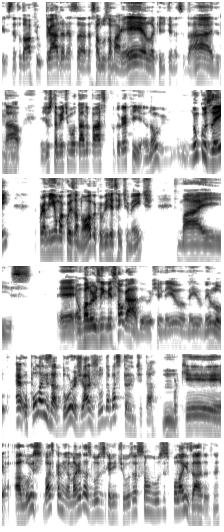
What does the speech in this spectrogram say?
Eles tentam dar uma filtrada é. nessa, nessa luz amarela que a gente tem na cidade e uhum. tal. E justamente voltado para a fotografia. Eu não nunca usei. Para mim é uma coisa nova que eu vi recentemente, mas é, é, um valorzinho meio salgado. Eu achei meio, meio, meio louco. É, o polarizador já ajuda bastante, tá? Hum. Porque a luz, basicamente, a maioria das luzes que a gente usa são luzes polarizadas, né?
